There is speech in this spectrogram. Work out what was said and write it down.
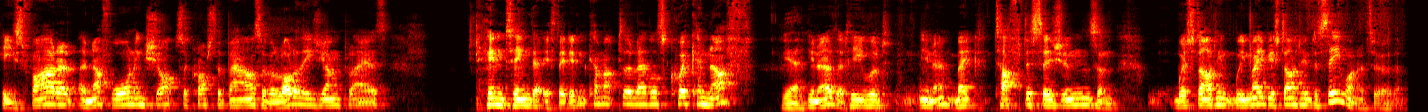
he's fired enough warning shots across the bows of a lot of these young players, hinting that if they didn't come up to the levels quick enough, yeah, you know, that he would, you know, make tough decisions. And we're starting, we may be starting to see one or two of them.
